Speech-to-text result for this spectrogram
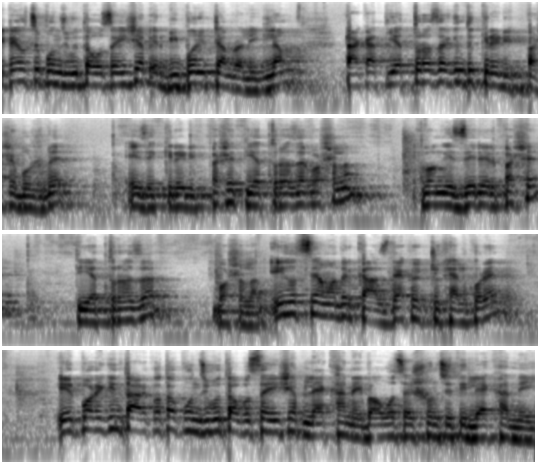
এটাই হচ্ছে পুঞ্জীভূত অবস্থা। হিসাব এর বিপরীতটা আমরা লিখলাম। টাকা তিয়াত্তর হাজার কিন্তু ক্রেডিট পাশে বসবে। এই যে ক্রেডিট পাশে তিয়াত্তর হাজার বসালাম এবং এই জেরের পাশে তিয়াত্তর হাজার বসালাম। এই হচ্ছে আমাদের কাজ। দেখো একটু খেয়াল করে। এরপরে কিন্তু আর কোথাও পুঞ্জীভূত অবস্থা হিসাব লেখা নেই বা অবস্থায় সঞ্চিতি লেখা নেই।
